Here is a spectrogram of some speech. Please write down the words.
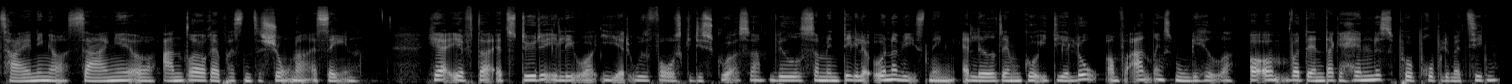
tegninger, sange og andre repræsentationer af sagen. Herefter at støtte elever i at udforske diskurser ved som en del af undervisningen at lade dem gå i dialog om forandringsmuligheder og om, hvordan der kan handles på problematikken.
